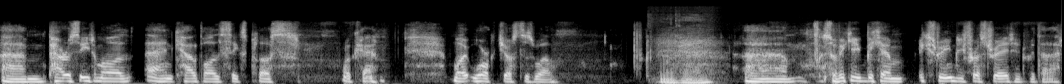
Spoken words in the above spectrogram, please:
um, paracetamol and Calpol 6 Plus, okay, might work just as well. Um, so Vicky became extremely frustrated with that.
